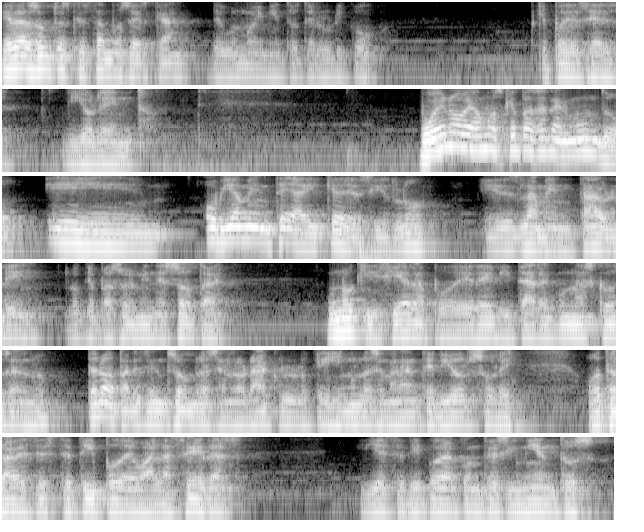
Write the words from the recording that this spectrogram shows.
El asunto es que estamos cerca de un movimiento telúrico que puede ser violento. Bueno, veamos qué pasa en el mundo. Eh, obviamente hay que decirlo, es lamentable lo que pasó en Minnesota uno quisiera poder evitar algunas cosas, ¿no? Pero aparecen sombras en el oráculo, lo que dijimos la semana anterior sobre otra vez este tipo de balaceras y este tipo de acontecimientos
